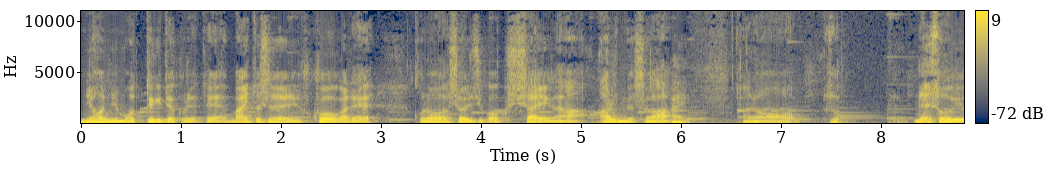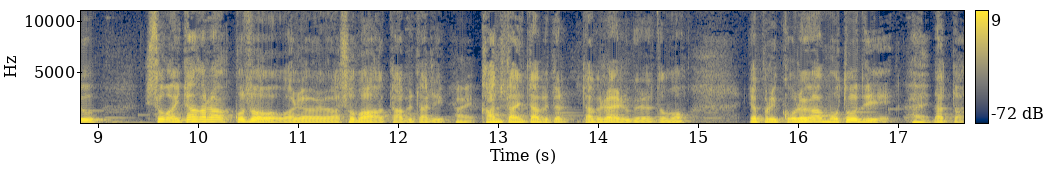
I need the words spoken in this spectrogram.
う日本に持ってきてくれて毎年のように福岡でこの小一国祭があるんですが、はい。あのそ,、ね、そういう人がいたからこそ我々はそばを食べたり、はい。簡単に食べた食べられるけれどもやっぱりこれが元になった、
